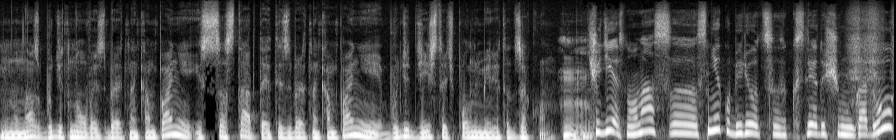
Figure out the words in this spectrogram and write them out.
у нас будет новая избирательная кампания, и со старта этой избирательной кампании будет действовать в полной мере этот закон. Угу. Чудесно. У нас э, снег уберется к следующему году,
